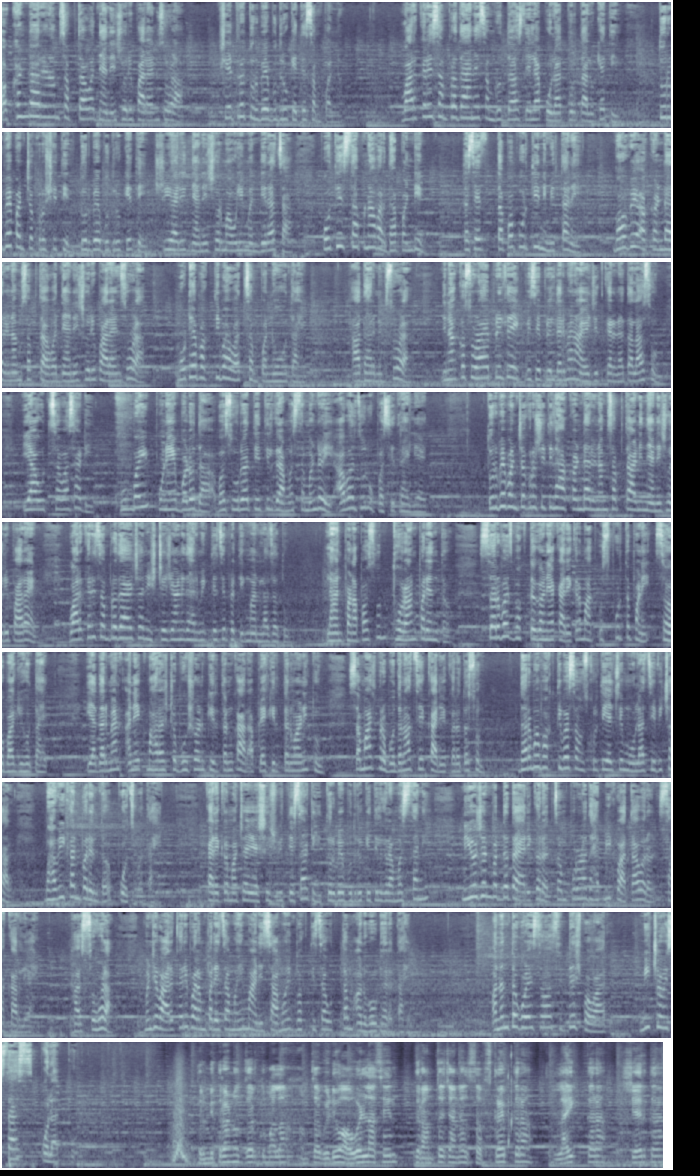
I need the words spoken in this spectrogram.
अखंड हरिणाम सप्ताह व ज्ञानेश्वरी पारायण सोहळा क्षेत्र तुर्बे बुद्रुक येथे संपन्न. वारकरी संप्रदायाने समृद्ध असलेल्या पोलादपूर तालुक्यातील तुर्बे पंचक्रोशीतील तुर्बे बुद्रुक येथे श्रीहरी ज्ञानेश्वर माऊली मंदिराचा पोथी स्थापना वर्धापन दिन तसेच तपपूर्ती निमित्ताने भव्य अखंड हरिणाम सप्ताह व ज्ञानेश्वरी पारायण सोहळा मोठ्या भक्तिभावात संपन्न होत आहे. हा धार्मिक सोहळा दिनांक सोळा एप्रिल ते एकवीस एप्रिल दरम्यान आयोजित करण्यात आला असून या उत्सवासाठी मुंबई पुणे बडोदा व सुरत येथील ग्रामस्थ मंडळी आवर्जून उपस्थित राहिली आहेत. तुर्भे पंचकृषीतील हा खंड हरिणाम सप्ताह आणि ज्ञानेश्वरी पारायण वारकरी संप्रदायाच्या निष्ठेचे आणि धार्मिकतेचे प्रतीक मानला जातो. लहानपणापासून थोरांपर्यंत सर्वच भक्तगण या कार्यक्रमात उत्स्फूर्तपणे सहभागी होत आहेत. या दरम्यान अनेक महाराष्ट्र भूषण कीर्तनकार आपल्या कीर्तनवाणीतून समाज प्रबोधनाचे कार्य करत असून धर्मभक्ती व संस्कृती याचे मोलाचे विचार भाविकांपर्यंत पोहोचवत आहे. कार्यक्रमाच्या यशस्वीतेसाठी तुर्बे बुद्रुक येथील ग्रामस्थांनी नियोजनबद्ध तयारी करत संपूर्ण धार्मिक वातावरण साकारले आहे. हा सोहळा म्हणजे वारकरी परंपरेचा महिमा आणि सामूहिक भक्तीचा उत्तम अनुभव ठरत आहे. अनंत गोळेसह सिद्धेश पवार मी चोवीस तास पोलादपूर. तर मित्रांनो जर तुम्हाला आमचा व्हिडिओ आवडला असेल तर आमचं चॅनल सबस्क्राईब करा लाईक करा शेअर करा.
